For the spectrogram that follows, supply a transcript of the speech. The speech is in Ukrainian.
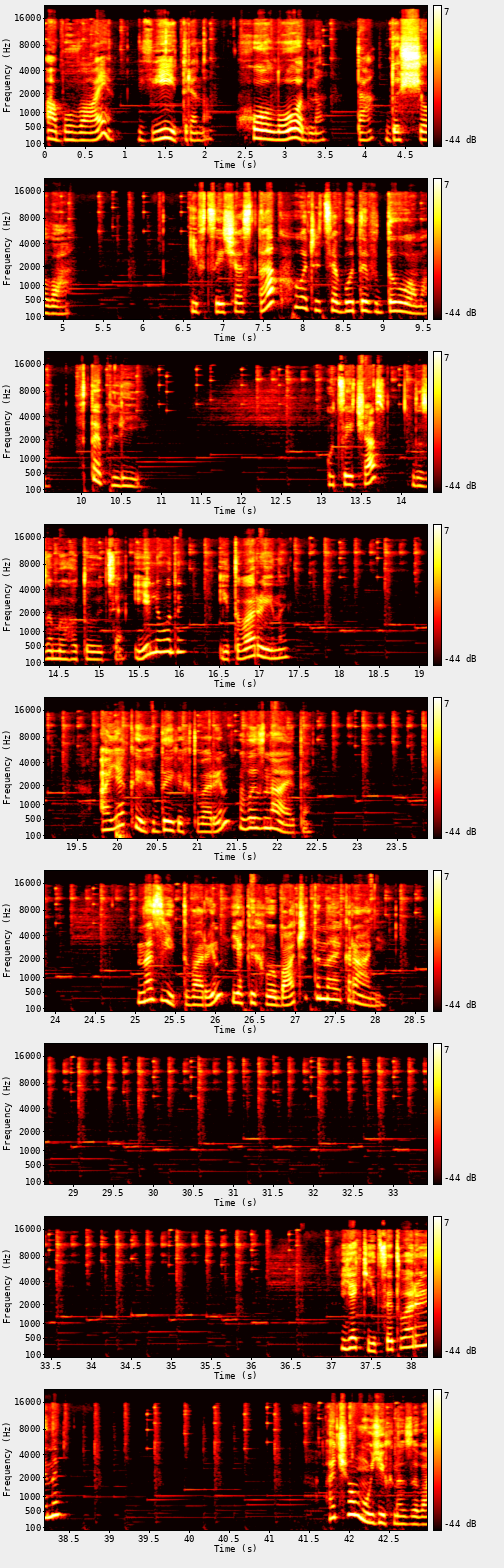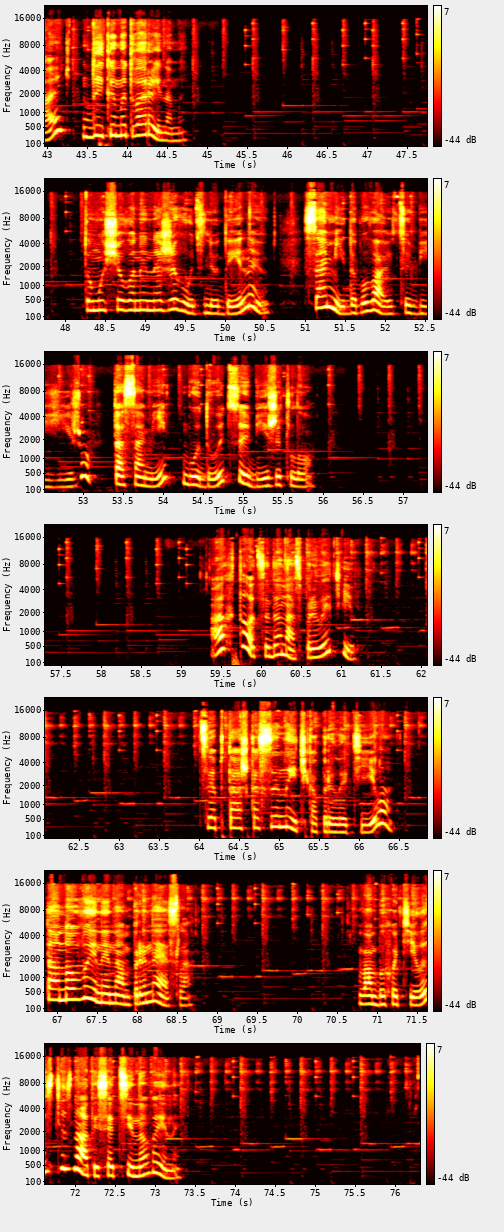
А буває вітряна, холодна та дощова. І в цей час так хочеться бути вдома, в теплі. У цей час до зими готуються і люди, і тварини. А яких диких тварин ви знаєте? Назвіть тварин, яких ви бачите на екрані. Які це тварини? А чому їх називають дикими тваринами? Тому що вони не живуть з людиною, самі добувають собі їжу та самі будують собі житло. А хто це до нас прилетів? Це пташка синичка прилетіла та новини нам принесла. Вам би хотілося дізнатися ці новини?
